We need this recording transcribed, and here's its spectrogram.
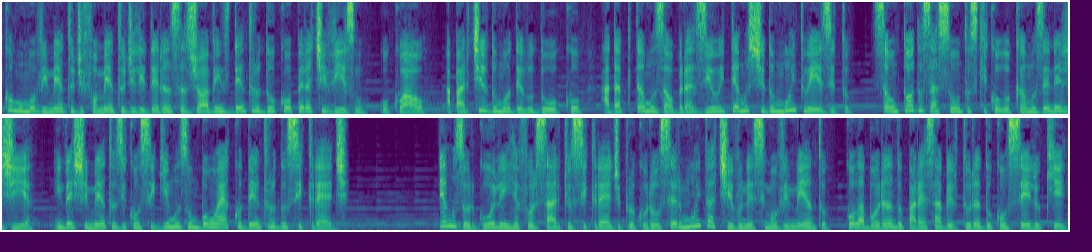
como o movimento de fomento de lideranças jovens dentro do cooperativismo, o qual, a partir do modelo OCU, adaptamos ao Brasil e temos tido muito êxito. São todos assuntos que colocamos energia, investimentos e conseguimos um bom eco dentro do Cicred. Temos orgulho em reforçar que o Cicred procurou ser muito ativo nesse movimento, colaborando para essa abertura do Conselho que,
